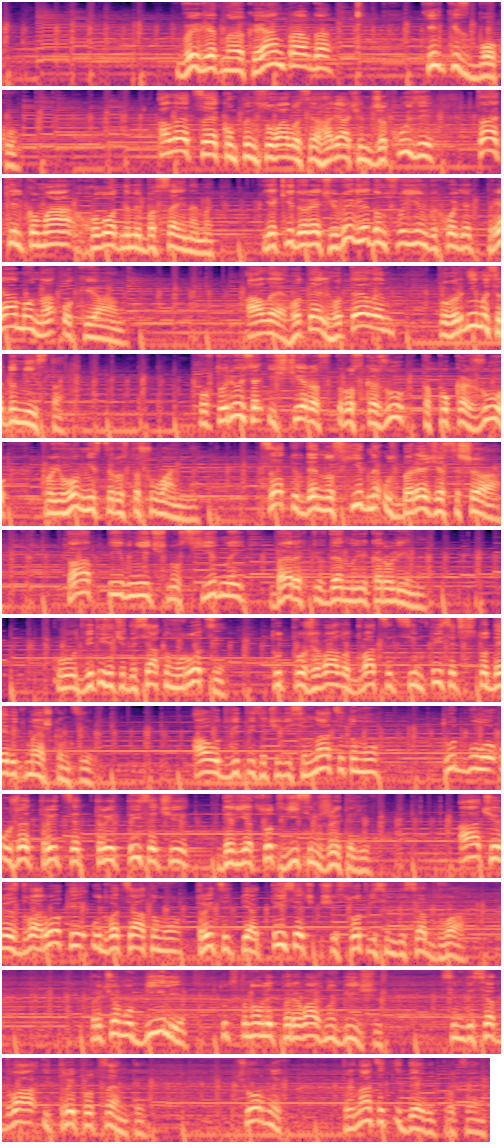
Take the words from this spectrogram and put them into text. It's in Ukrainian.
Вигляд на океан, правда, тільки збоку. Але це компенсувалося гарячим джакузі та кількома холодними басейнами, які, до речі, виглядом своїм виходять прямо на океан. Але готель готелем повернімося до міста. Повторюся і ще раз розкажу та покажу про його місце розташування. Це південно-східне узбережжя США та північно-східний берег Південної Кароліни. У 2010 році тут проживало 27 тисяч 109 мешканців, а у 2018 тут було уже 33 тисячі 908 жителів. А через два роки у 2020 35 тисяч 682. Причому білі тут становлять переважну більшість 72,3%, чорних 13,9%.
